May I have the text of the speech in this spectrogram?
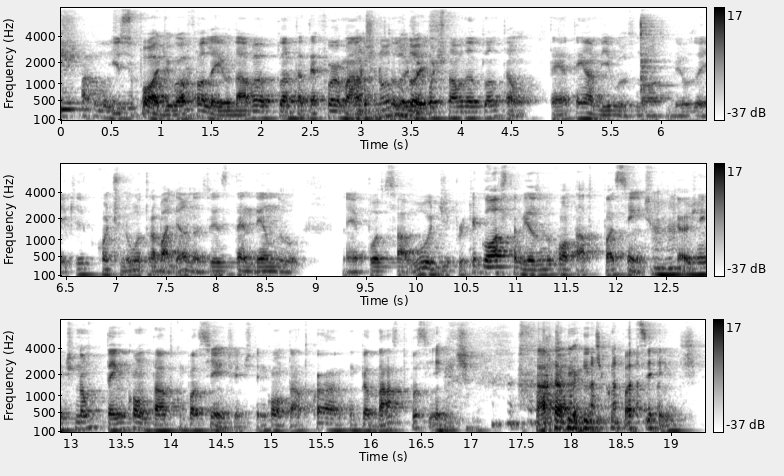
e patologia. Isso pode, igual eu falei, eu dava plantão até formado nos patologia, dois. continuava dando plantão. Até tem amigos nossos, meus aí, que continuam trabalhando, às vezes atendendo né, posto de saúde, porque gosta mesmo do contato com o paciente. Uhum. Porque a gente não tem contato com o paciente, a gente tem contato com, a- com um pedaço do paciente, raramente com o paciente.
